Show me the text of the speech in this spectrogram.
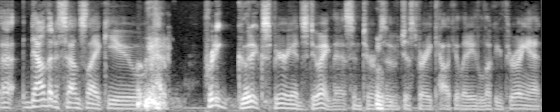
Uh, now that it sounds like you had a pretty good experience doing this in terms mm-hmm. of just very calculated looking through it,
